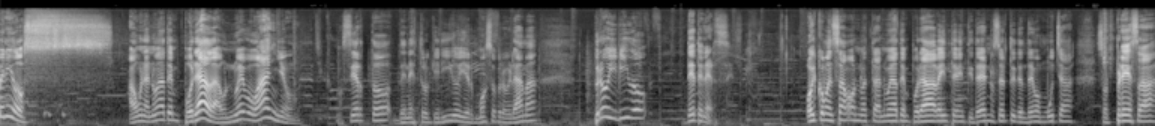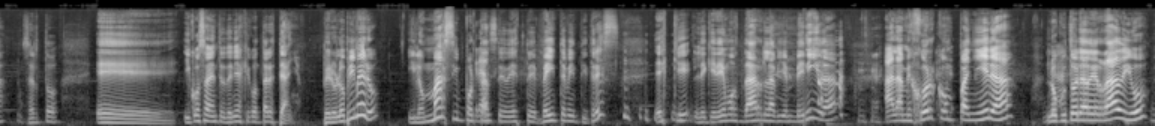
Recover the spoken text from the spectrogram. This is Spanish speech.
Bienvenidos a una nueva temporada, un nuevo año, ¿no es cierto?, de nuestro querido y hermoso programa Prohibido Detenerse. Hoy comenzamos nuestra nueva temporada 2023, ¿no es cierto? Y tendremos muchas sorpresas, ¿no es cierto? Eh, y cosas entretenidas que contar este año. Pero lo primero y lo más importante de este 2023 es que le queremos dar la bienvenida a la mejor compañera locutora de radio,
